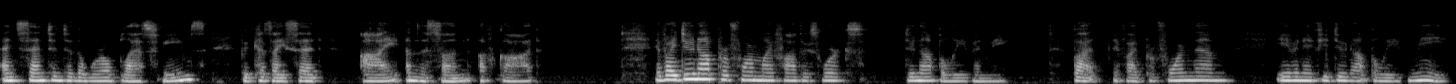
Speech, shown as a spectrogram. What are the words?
and sent into the world blasphemes because I said, I am the Son of God? If I do not perform my Father's works, do not believe in me. But if I perform them, even if you do not believe me,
